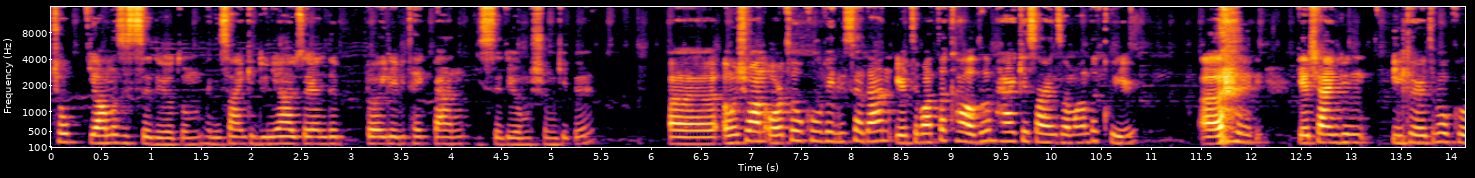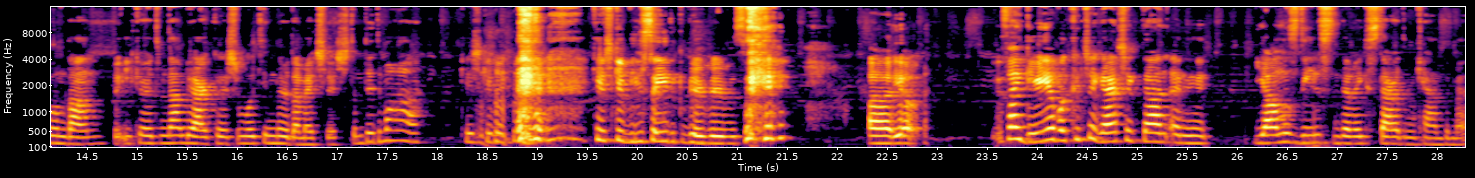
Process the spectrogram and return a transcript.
çok yalnız hissediyordum. Hani sanki dünya üzerinde böyle bir tek ben hissediyormuşum gibi. Ee, ama şu an ortaokul ve liseden irtibatta kaldığım herkes aynı zamanda queer. Ee, geçen gün ilköğretim okulundan ve ilköğretimden bir arkadaşımla Tinder'da matchleştim. Dedim aa keşke keşke bilseydik birbirimizi. Ee, ya, geriye bakınca gerçekten hani yalnız değilsin demek isterdim kendime.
